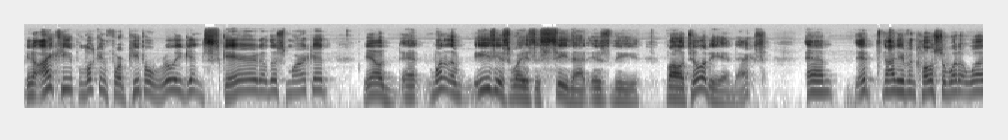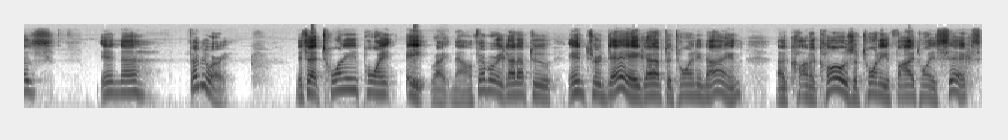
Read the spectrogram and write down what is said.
You know, I keep looking for people really getting scared of this market. You know, and one of the easiest ways to see that is the volatility index, and it's not even close to what it was in uh, February. It's at 20.8 right now. February got up to, intraday, got up to 29 uh, on a close of 25, 26,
